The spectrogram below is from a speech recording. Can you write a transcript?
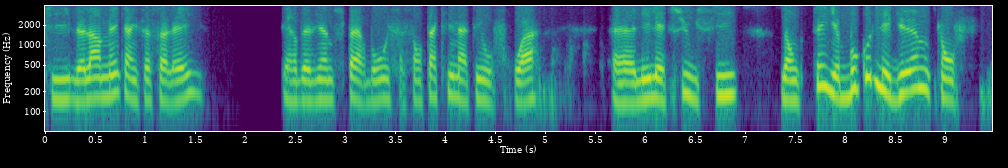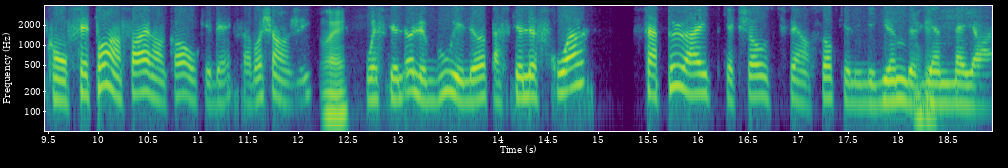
Puis le lendemain, quand il fait soleil, ils redeviennent super beaux, ils se sont acclimatés au froid. Euh, les laitues aussi. Donc, tu sais, il y a beaucoup de légumes qu'on ne fait pas en faire encore au Québec. Ça va changer. Ouais. Ou est-ce que là, le goût est là? Parce que le froid, ça peut être quelque chose qui fait en sorte que les légumes deviennent meilleurs.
